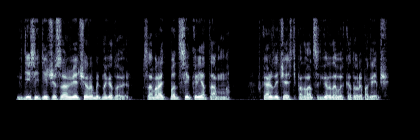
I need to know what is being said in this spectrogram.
К десяти часам вечера быть наготове. Собрать под секретом в каждой части по двадцать городовых, которые покрепче.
